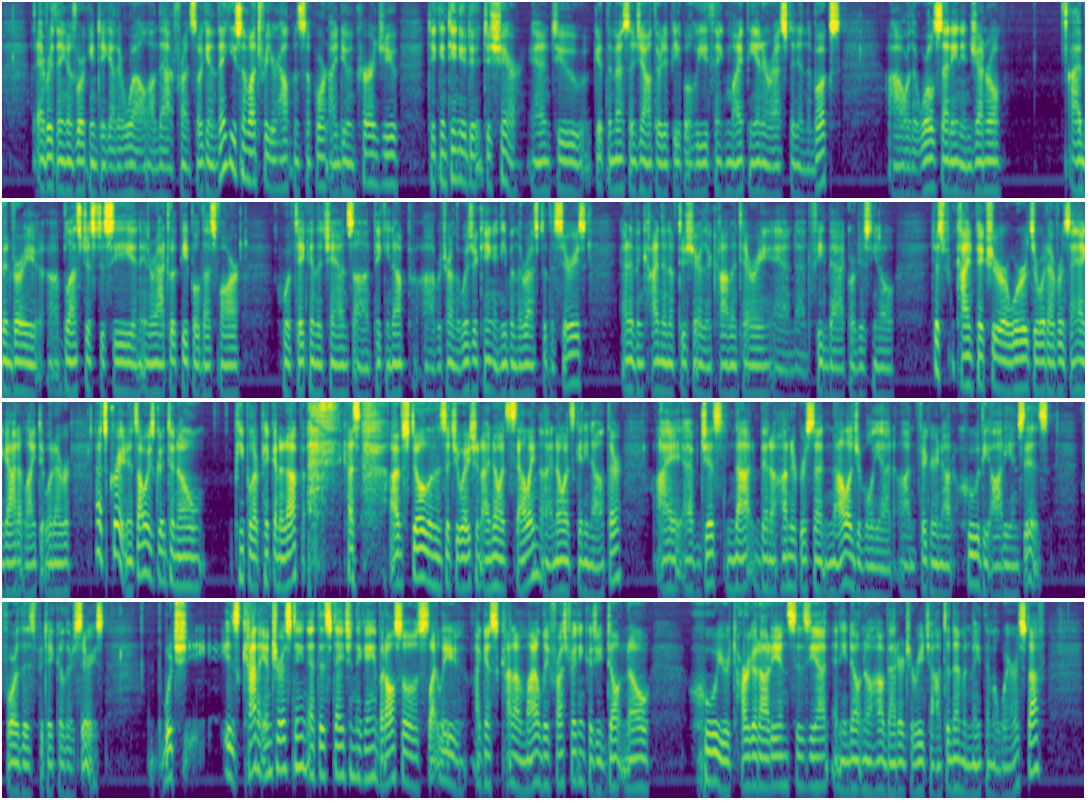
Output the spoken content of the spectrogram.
everything is working together well on that front. So, again, thank you so much for your help and support. I do encourage you to continue to, to share and to get the message out there to people who you think might be interested in the books uh, or the world setting in general. I've been very uh, blessed just to see and interact with people thus far who have taken the chance on picking up uh, Return of the Wizard King and even the rest of the series and have been kind enough to share their commentary and, and feedback or just, you know, just kind picture or words or whatever and say, hey, I got it, liked it, whatever. That's great. And it's always good to know people are picking it up because I'm still in the situation. I know it's selling, I know it's getting out there. I have just not been 100% knowledgeable yet on figuring out who the audience is for this particular series, which is kind of interesting at this stage in the game, but also slightly, I guess, kind of mildly frustrating because you don't know who your target audience is yet, and you don't know how better to reach out to them and make them aware of stuff.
